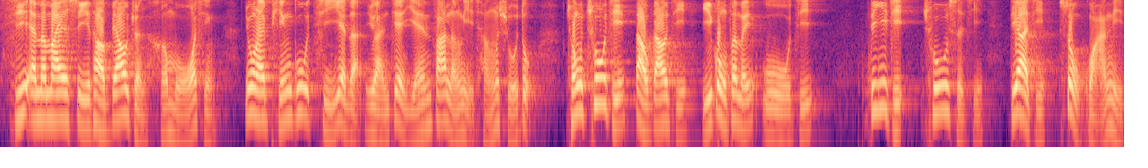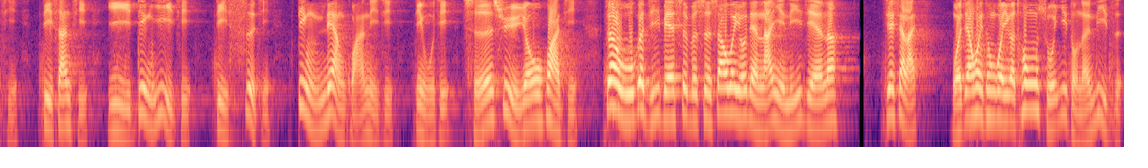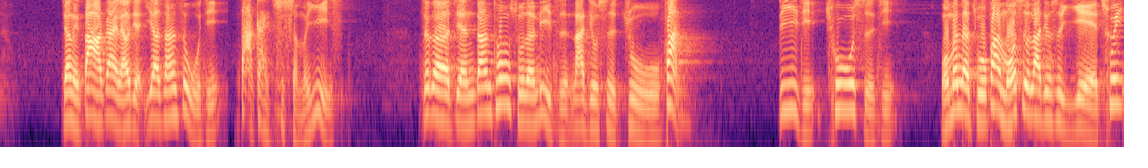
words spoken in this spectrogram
CMMI 是一套标准和模型，用来评估企业的软件研发能力成熟度。从初级到高级，一共分为五级：第一级初始级，第二级受管理级，第三级已定义级。第四级定量管理级，第五级持续优化级，这五个级别是不是稍微有点难以理解呢？接下来我将会通过一个通俗易懂的例子，将你大概了解一二三四五级大概是什么意思。这个简单通俗的例子，那就是煮饭。第一级初始级，我们的煮饭模式那就是野炊。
